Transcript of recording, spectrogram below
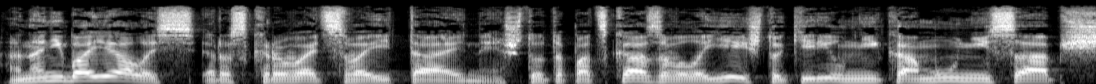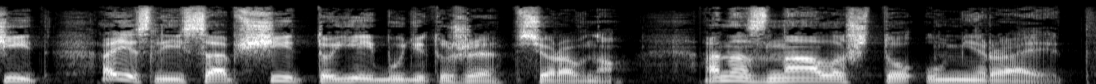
Она не боялась раскрывать свои тайны. Что-то подсказывало ей, что Кирилл никому не сообщит, а если и сообщит, то ей будет уже все равно. Она знала, что умирает.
